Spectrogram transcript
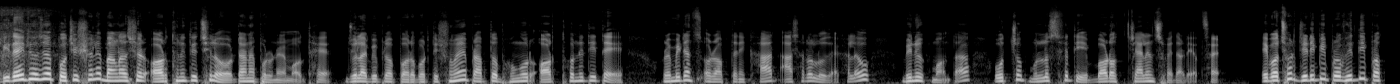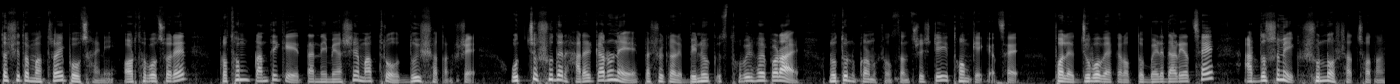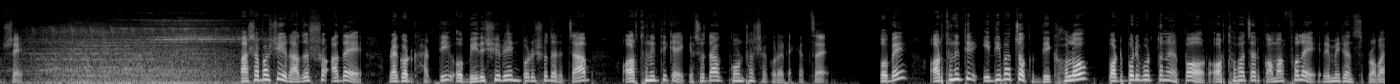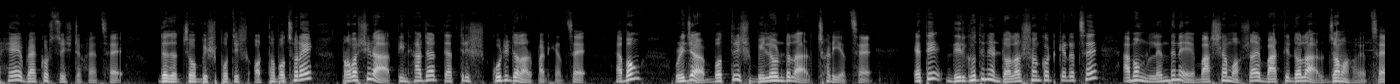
বিদায়ী দু সালে বাংলাদেশের অর্থনীতি ছিল টানাপোড়েনের মধ্যে। জুলাই বিপ্লব পরবর্তী সময়ে প্রাপ্ত ভঙ্গুর অর্থনীতিতে রেমিটেন্স ও রপ্তানি খাত আশারলু দেখালেও বিনিয়োগ মন্দা উচ্চ মূল্যস্ফীতি বড় চ্যালেঞ্জ হয়ে দাঁড়িয়েছে। এবছর জিডিপি প্রবৃদ্ধি প্রত্যাশিত মাত্রায় পৌঁছায়নি। অর্থবছরের প্রথম প্রান্তিকে তা নেমে আসে মাত্র দুই শতাংশে। উচ্চ সুদের হারের কারণে বেসরকারি বিনিয়োগ স্থবির হয়ে পড়ায় নতুন কর্মসংস্থান সৃষ্টি থমকে গেছে। ফলে যুব বেকারত্ব বেড়ে দাঁড়িয়েছে আট দশমিক শূন্য সাত শতাংশে। পাশাপাশি রাজস্ব আদায়ে রেকর্ড ঘাটতি ও বিদেশি ঋণ পরিশোধের চাপ অর্থনীতিকে কিছুটা কোণঠাসা করে রেখেছে। তবে অর্থনীতির ইতিবাচক দিক হল পট পরিবর্তনের পর অর্থপাচার কমার ফলে রেমিটেন্স প্রবাহে রেকর্ড সৃষ্টি হয়েছে। দু হাজার চব্বিশ পঁচিশ অর্থ বছরে প্রবাসীরা তিন হাজার তেত্রিশ কোটি ডলার পাঠিয়েছে এবং রিজার্ভ বত্রিশ বিলিয়ন ডলার ছাড়িয়েছে। এতে দীর্ঘদিনের ডলার সংকট কেটেছে এবং লেনদেনে বার্ষামশায় বাড়তি ডলার জমা হয়েছে।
